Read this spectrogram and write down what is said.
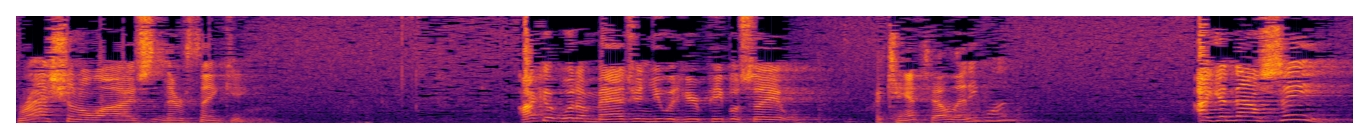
rationalize their thinking. I could, would imagine you would hear people say, I can't tell anyone. I can now see.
